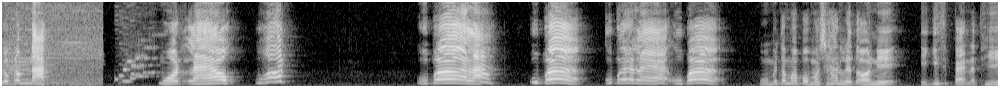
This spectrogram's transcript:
ยกน้ำหนัก หมดแล้ว what อูเบอร์ล่ะอูเบอร์อูเบอร์แลอูเบอร์โอ้ไม่ต้องมาโปรโมชั่นเลยตอนนี้อีก 28 นาที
